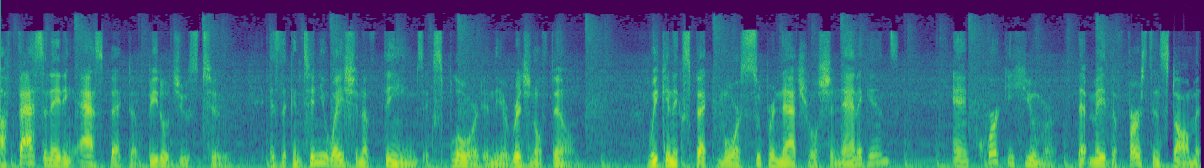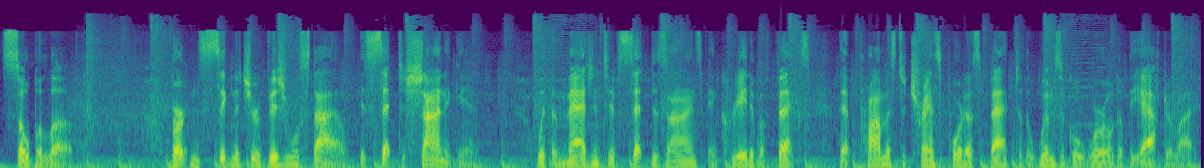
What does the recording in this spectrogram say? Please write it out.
A fascinating aspect of Beetlejuice 2 is the continuation of themes explored in the original film. We can expect more supernatural shenanigans and quirky humor that made the first installment so beloved. Burton's signature visual style is set to shine again, with imaginative set designs and creative effects that promise to transport us back to the whimsical world of the afterlife.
